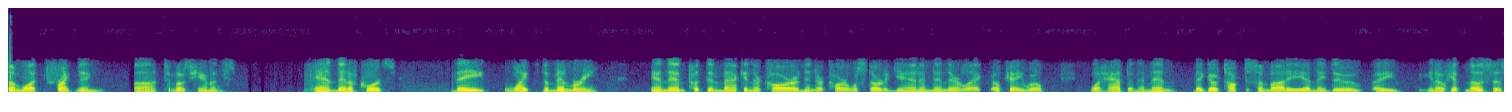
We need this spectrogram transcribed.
somewhat frightening uh, to most humans. And then, of course, they wipe the memory and then put them back in their car, and then their car will start again, and then they're like, okay, well, what happened? And then they go talk to somebody and they do a you know hypnosis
